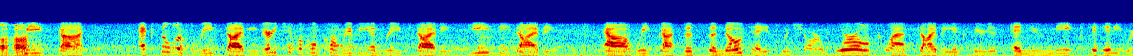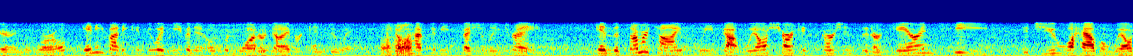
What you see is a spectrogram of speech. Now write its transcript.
Uh-huh. We've got excellent reef diving, very typical Caribbean reef diving, easy diving, uh, we've got the cenotes, which are world-class diving experience and unique to anywhere in the world. Anybody can do it, even an open water diver can do it. Uh-huh. You don't have to be specially trained. In the summertime, we've got whale shark excursions that are guaranteed that you will have a whale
